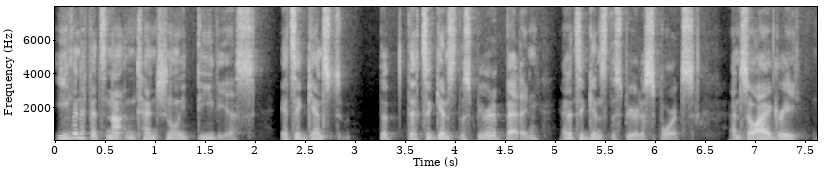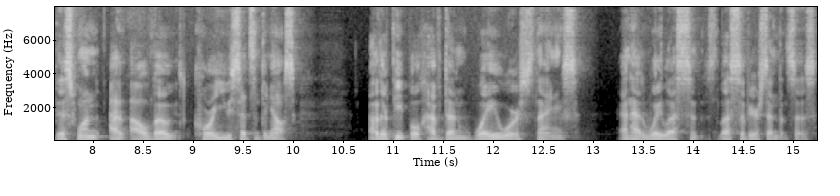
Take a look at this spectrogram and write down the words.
Even if it's not intentionally devious, it's against the it's against the spirit of betting and it's against the spirit of sports. And so I agree. This one, I, although Corey, you said something else. Other people have done way worse things and had way less less severe sentences.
